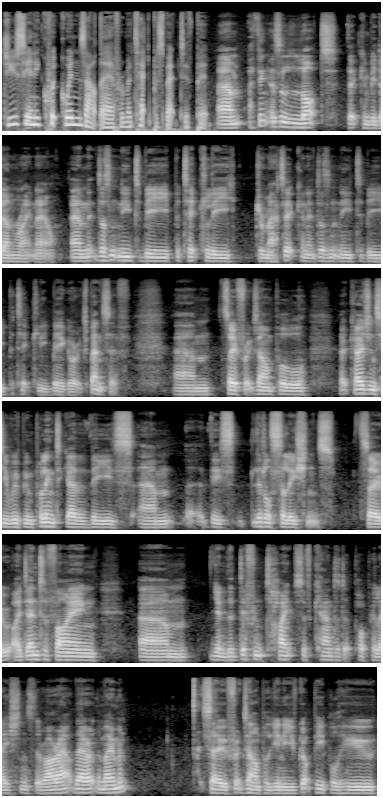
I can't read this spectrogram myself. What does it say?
do you see any quick wins out there from a tech perspective, Pip? Um, I think there's a lot that can be done right now, and it doesn't need to be particularly dramatic, and it doesn't need to be particularly big or expensive. Um, so, for example, at Cogency, we've been pulling together these um, uh, these little solutions. So, identifying um, you know the different types of candidate populations there are out there at the moment so, for example, you know, you've got people who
